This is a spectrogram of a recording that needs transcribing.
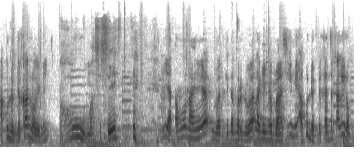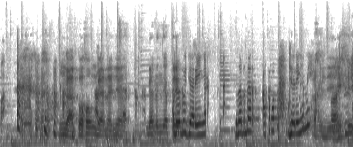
Aku deg-degan loh ini. Oh masa sih? Iya kamu nanya buat kita berdua lagi ngebahas ini aku deg-degan sekali loh pak. Enggak kok, enggak nanya. Enggak nanya Aduh, aduh jaringan. Bentar-bentar, apa-apa jaringan nih? Anjir.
